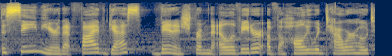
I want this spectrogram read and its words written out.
the same year that five guests vanished from the elevator of the Hollywood Tower Hotel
